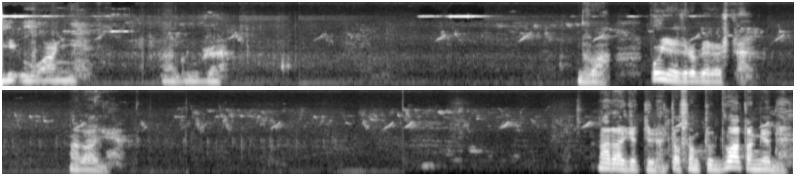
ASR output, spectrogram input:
i ułani na górze. Dwa. Później zrobię resztę. Na razie. Na razie tyle. To są tu dwa, tam jeden.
